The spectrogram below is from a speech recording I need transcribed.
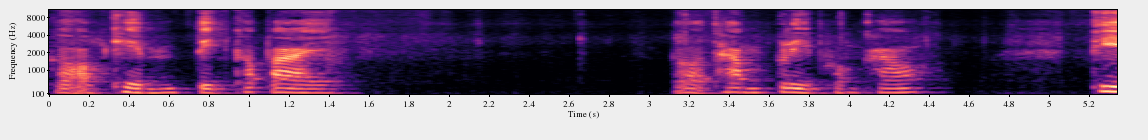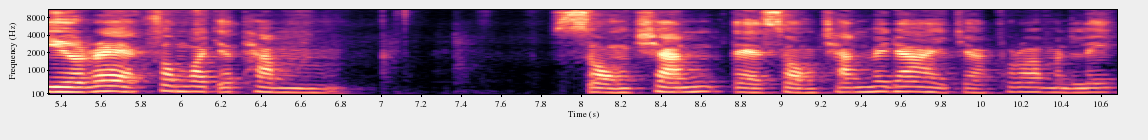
ก็เอาเข็มติดเข้าไป ก็ทำกลีบของเขา ทีแรกส้มว่าจะทำสองชั้น แต่สองชั้นไม่ได้จ้ะเพราะว่ามันเล็ก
